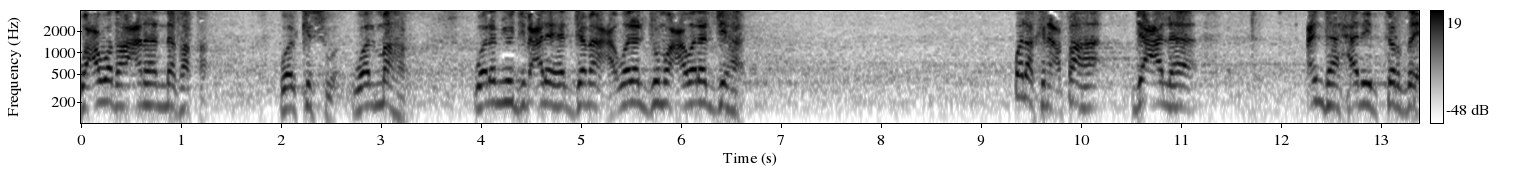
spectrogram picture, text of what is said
وعوضها عنها النفقة والكسوة والمهر ولم يجب عليها الجماعة ولا الجمعة ولا الجهاد. ولكن أعطاها جعلها عندها حليب ترضع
